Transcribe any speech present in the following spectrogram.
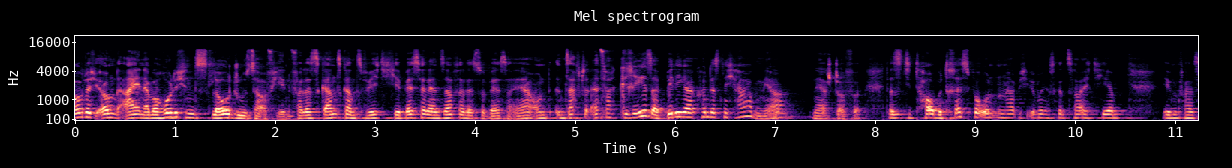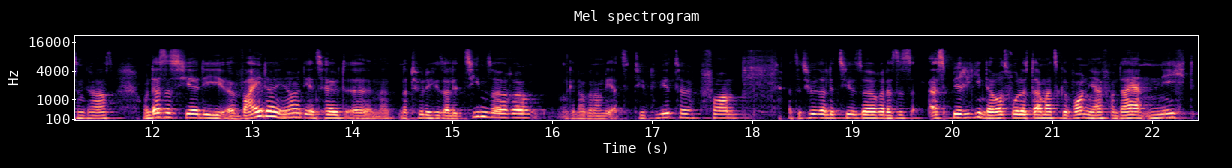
Holt euch irgendeinen, aber holt euch einen Slow Juicer auf jeden Fall. Das ist ganz, ganz wichtig. Je besser der Entsafter, desto besser, ja. Und entsaftet einfach Gräser. Billiger könnt ihr es nicht haben, ja. Nährstoffe. Das ist die Taube Trespe unten, habe ich übrigens gezeigt hier. Ebenfalls in Gras. Und das ist hier die äh, Weide, ja. Die enthält äh, natürliche Salicylsäure. Genau genommen die acetylierte Form. Acetylsalicylsäure. Das ist Aspirin. Daraus wurde es damals gewonnen, ja. Von daher nicht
